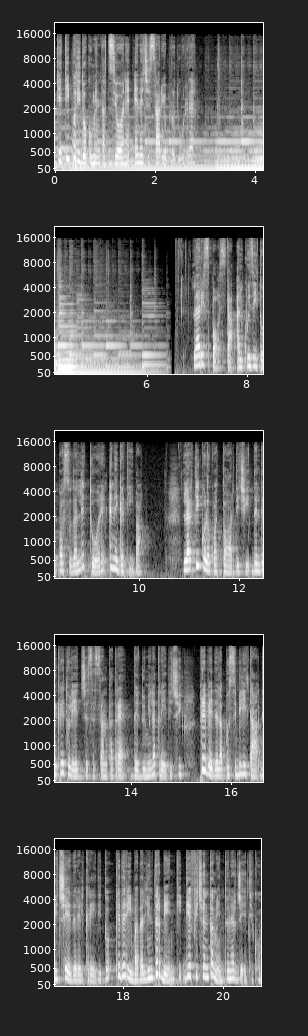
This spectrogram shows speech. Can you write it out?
che tipo di documentazione è necessario produrre? La risposta al quesito posto dal lettore è negativa. L'articolo 14 del decreto legge 63 del 2013 prevede la possibilità di cedere il credito che deriva dagli interventi di efficientamento energetico,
